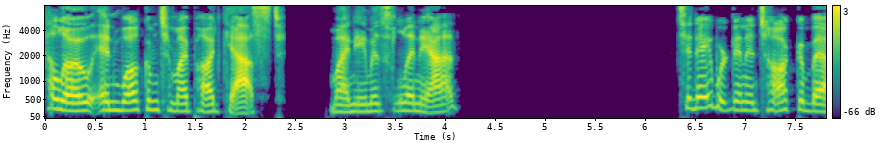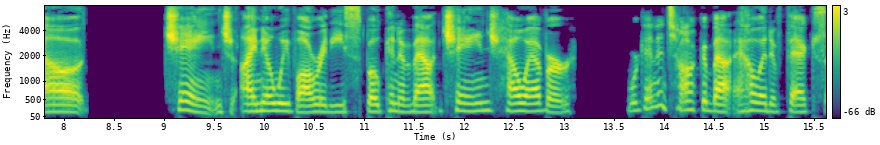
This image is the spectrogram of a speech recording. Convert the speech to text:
Hello, and welcome to my podcast. My name is Lynette. Today, we're going to talk about change. I know we've already spoken about change. However, we're going to talk about how it affects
